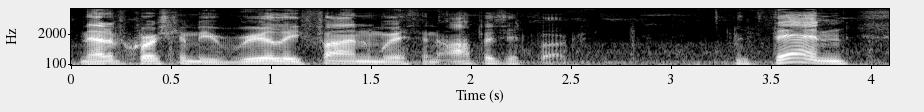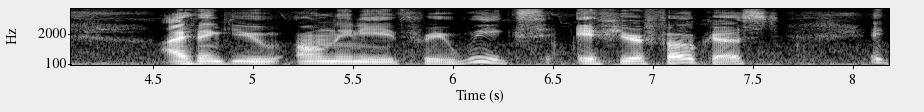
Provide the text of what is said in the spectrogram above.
and that of course can be really fun with an opposite book. Then I think you only need three weeks if you're focused. It,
